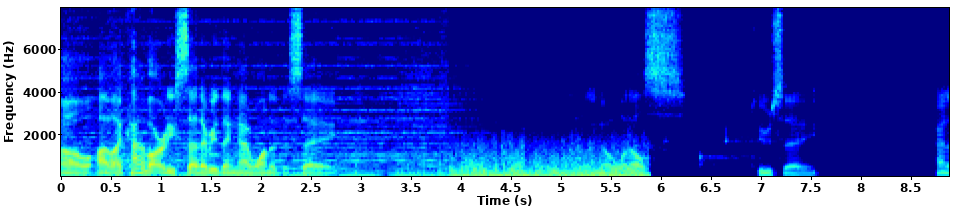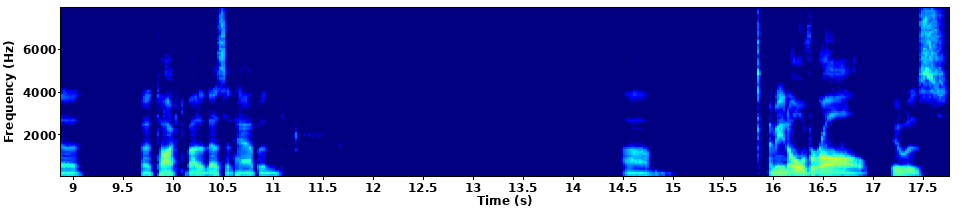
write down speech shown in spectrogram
Oh, I, kind of already said everything I wanted to say. I don't really know what else to say. Kind of, kind of talked about it as it happened. Um, I mean, overall, it was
